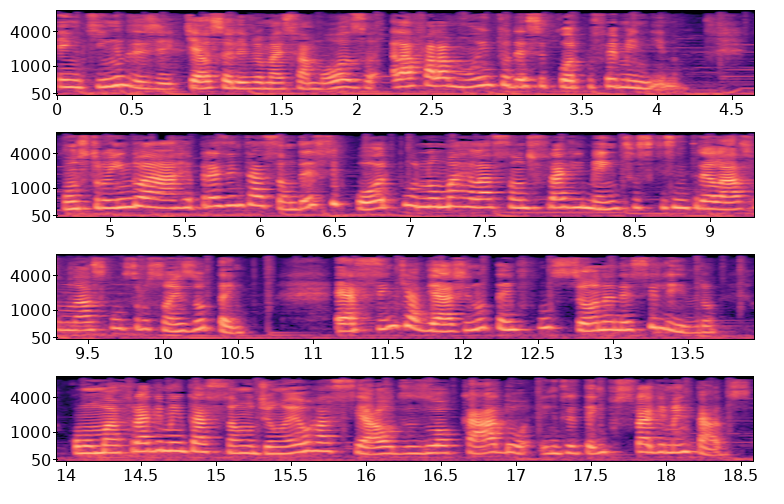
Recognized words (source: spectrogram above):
Em Kindred, que é o seu livro mais famoso, ela fala muito desse corpo feminino, construindo a representação desse corpo numa relação de fragmentos que se entrelaçam nas construções do tempo. É assim que a viagem no tempo funciona nesse livro, como uma fragmentação de um eu racial deslocado entre tempos fragmentados.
